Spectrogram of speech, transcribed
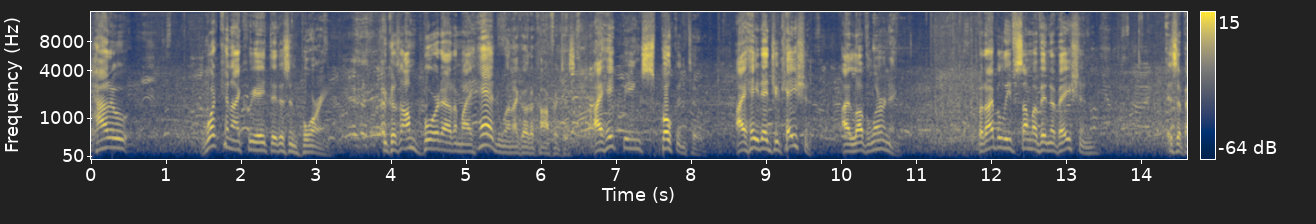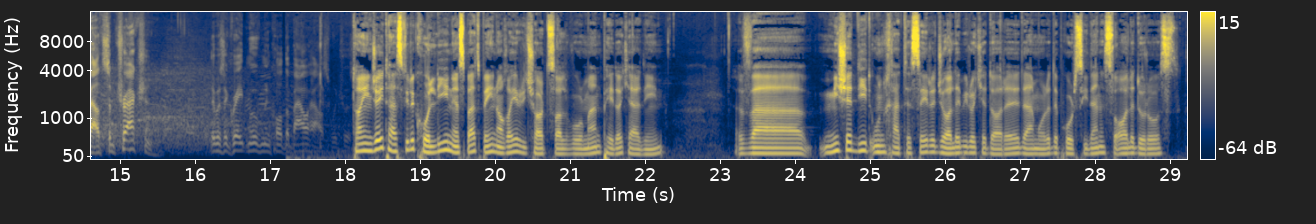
How do, what can I create that isn't boring? because I'm bored out of my head when I go to conferences. I hate being spoken to. I hate education. I love learning. But I believe some of innovation is about subtraction. There was a great movement called the Bauhaus. Which was... تا اینجای تصویر کلی نسبت به این آقای ریچارد سالوورمن پیدا کردیم و میشه دید اون خط سیر جالبی رو که داره در مورد پرسیدن سوال درست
